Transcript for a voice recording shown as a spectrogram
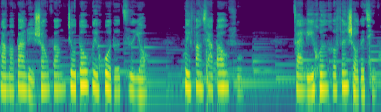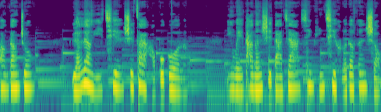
那么伴侣双方就都会获得自由，会放下包袱。在离婚和分手的情况当中，原谅一切是再好不过了，因为它能使大家心平气和的分手。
